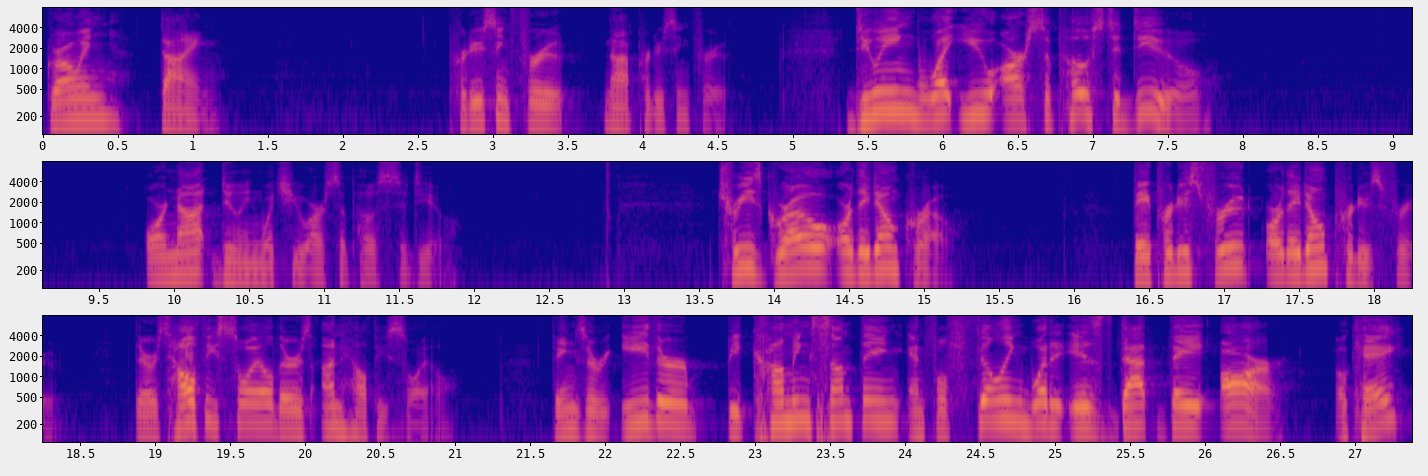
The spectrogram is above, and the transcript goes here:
growing, dying, producing fruit, not producing fruit, doing what you are supposed to do, or not doing what you are supposed to do. Trees grow or they don't grow. They produce fruit or they don't produce fruit. There's healthy soil, there's unhealthy soil. Things are either becoming something and fulfilling what it is that they are, okay?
